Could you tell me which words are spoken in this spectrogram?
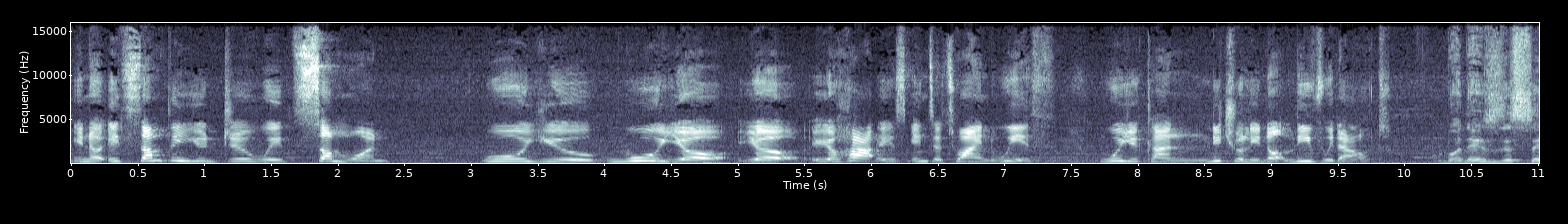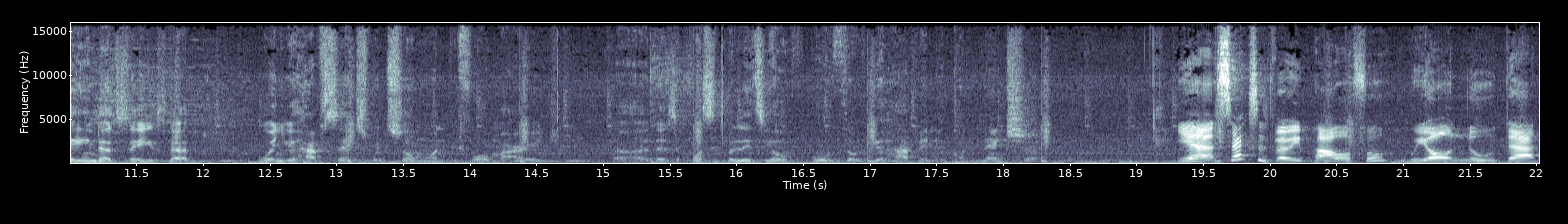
you know it's something you do with someone who you who your your your heart is intertwined with, who you can literally not live without. But there's this saying that says that when you have sex with someone before marriage, there's a possibility of both of you having a connection. Yeah, sex is very powerful. We all know that.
